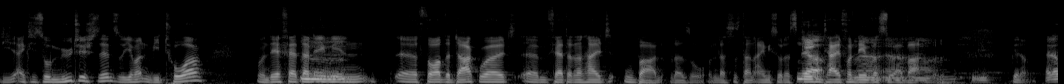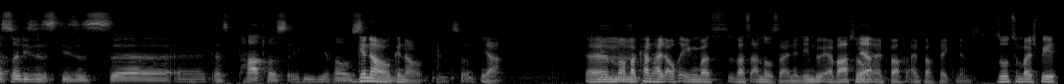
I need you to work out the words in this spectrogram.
die eigentlich so mythisch sind, so jemanden wie Thor, und der fährt dann mhm. irgendwie in äh, Thor The Dark World, ähm, fährt er dann halt U-Bahn oder so. Und das ist dann eigentlich so das Gegenteil von dem, was du erwarten würdest. Genau. Ja, das ist so dieses, dieses, äh, das Pathos irgendwie raus. Genau, genau. So. Ja. Ähm, mhm. Aber kann halt auch irgendwas was anderes sein, indem du Erwartungen ja. einfach, einfach wegnimmst. So zum Beispiel,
